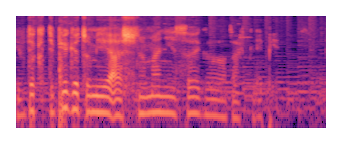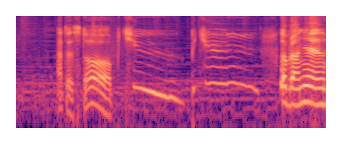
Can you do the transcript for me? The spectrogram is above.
I tak typiego to mnie aż normalnie całego tak lepiej. A to jest stop. Ciu. Dobra, nie.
